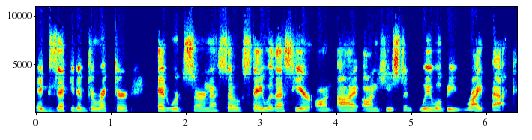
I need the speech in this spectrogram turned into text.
Executive Director Edward Serna. So stay with us here on Eye on Houston. We will be right back.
